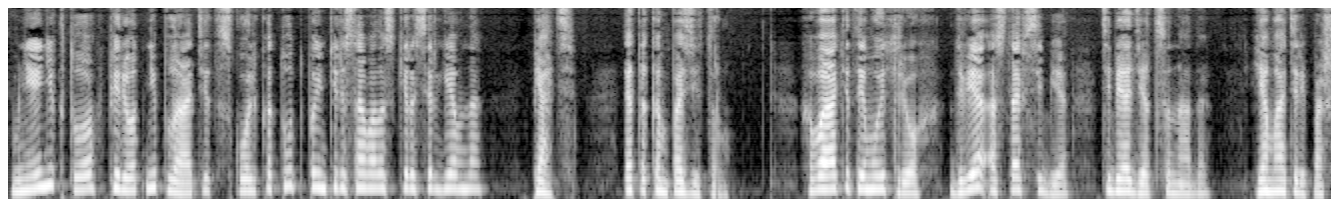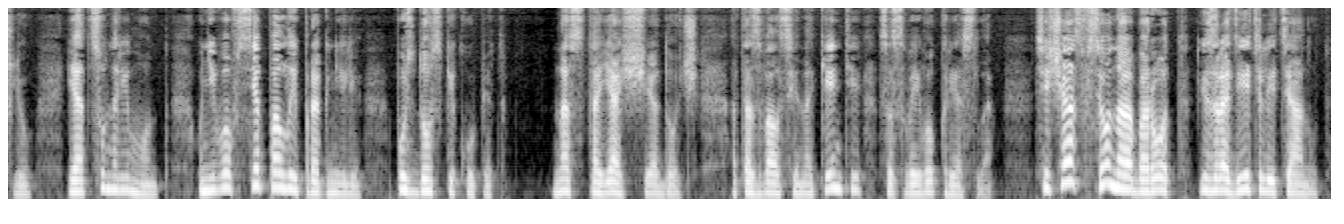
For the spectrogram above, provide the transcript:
Мне никто вперед не платит. Сколько тут?» — поинтересовалась Кира Сергеевна. «Пять. Это композитору». Хватит ему и трех. Две оставь себе. Тебе одеться надо. Я матери пошлю. И отцу на ремонт. У него все полы прогнили. Пусть доски купит. «Настоящая дочь», — отозвался Иннокентий со своего кресла. «Сейчас все наоборот, из родителей тянут».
